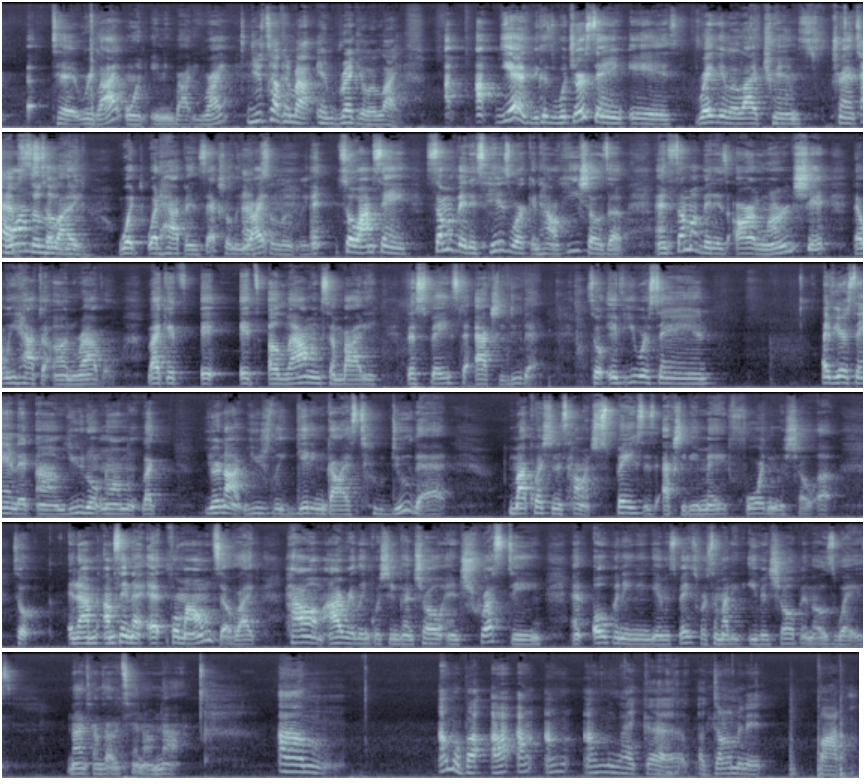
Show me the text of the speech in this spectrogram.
to rely on anybody, right? You're talking about in regular life. Uh, yes, because what you're saying is regular life trans transforms to like what what happens sexually, right? Absolutely. And so I'm saying some of it is his work and how he shows up, and some of it is our learned shit that we have to unravel. Like it's it it's allowing somebody the space to actually do that. So if you were saying, if you're saying that um you don't normally like you're not usually getting guys to do that, my question is how much space is actually being made for them to show up. So, and I'm, I'm saying that for my own self, like how am I relinquishing control and trusting and opening and giving space for somebody to even show up in those ways? Nine times out of ten, I'm not. Um, I'm about. I, I, I'm. I'm like a, a dominant bottom.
